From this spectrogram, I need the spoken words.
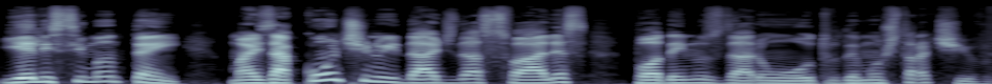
e ele se mantém, mas a continuidade das falhas podem nos dar um outro demonstrativo.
